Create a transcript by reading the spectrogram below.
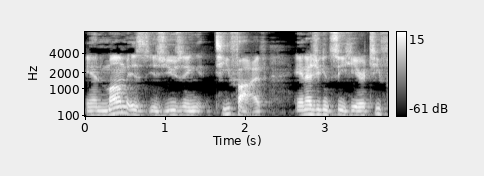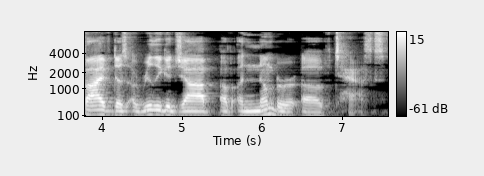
And MUM is, is using T5. And as you can see here, T5 does a really good job of a number of tasks.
